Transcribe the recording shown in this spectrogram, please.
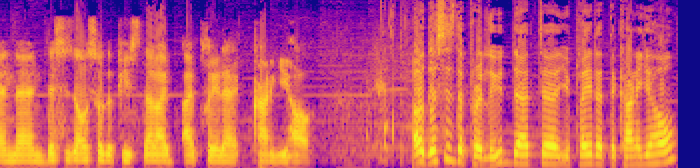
and then this is also the piece that I I played at Carnegie Hall. Oh, this is the prelude that uh, you played at the Carnegie Hall.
